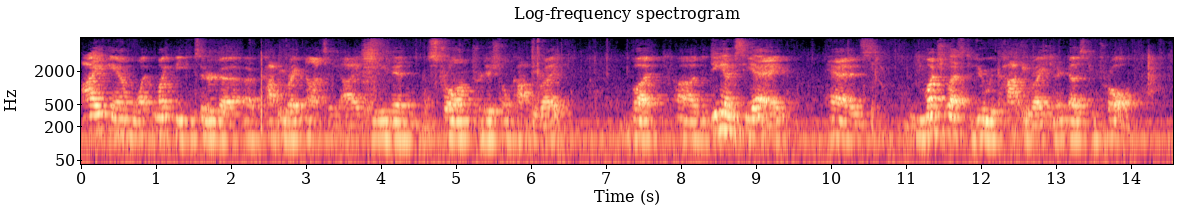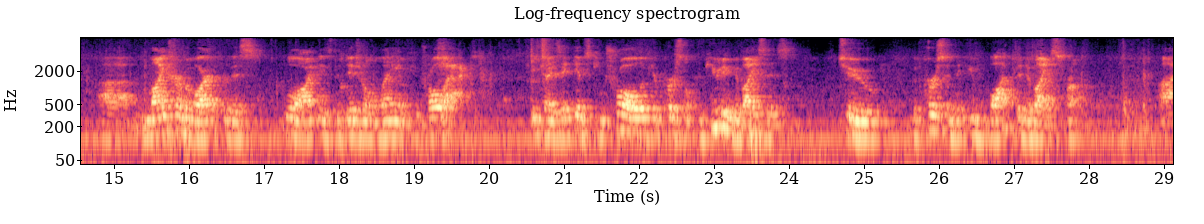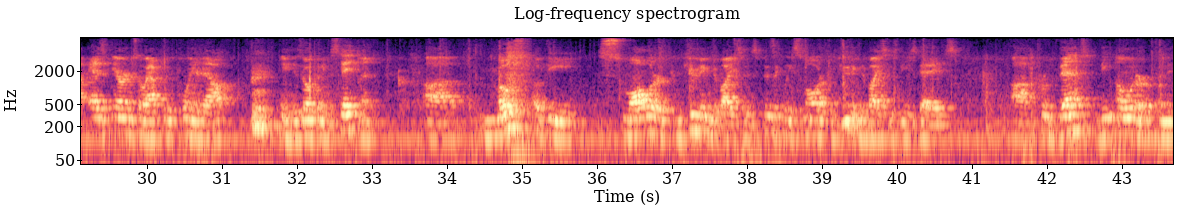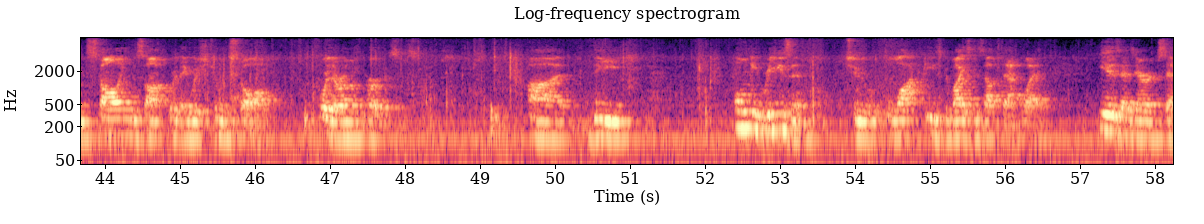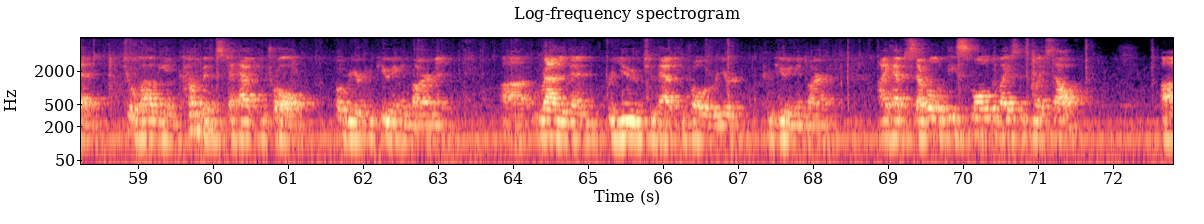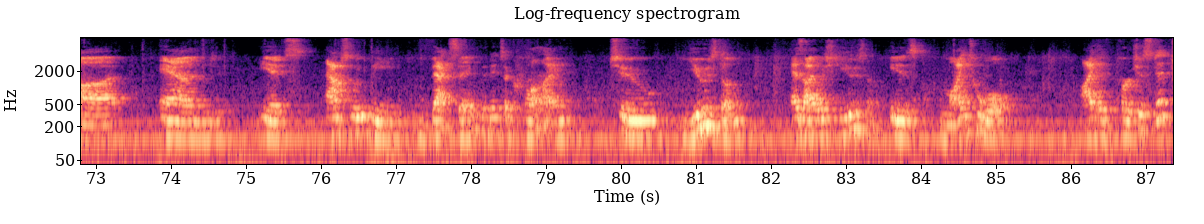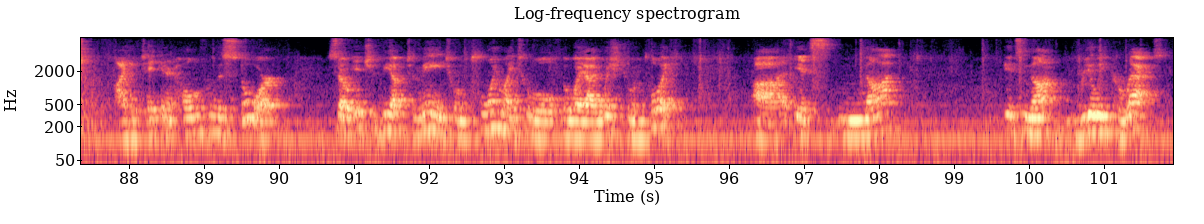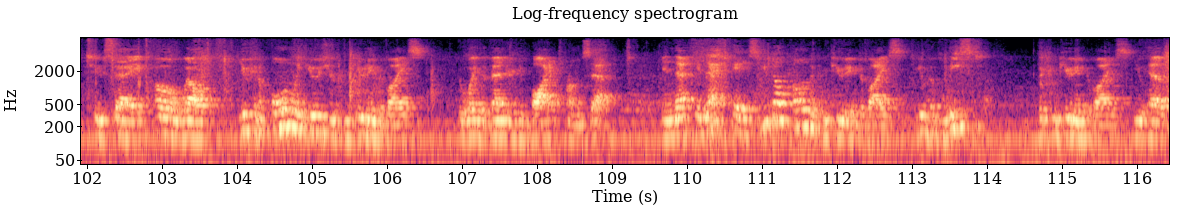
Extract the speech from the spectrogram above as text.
I am what might be considered a a copyright Nazi. I believe in strong traditional copyright, but uh, the DMCA has much less to do with copyright than it does control. Uh, My term of art for this law is the Digital Millennium Control Act, because it gives control of your personal computing devices to the person that you bought the device from. Uh, As Aaron so aptly pointed out in his opening statement, uh, most of the smaller computing devices, physically smaller computing devices these days, uh, prevent the owner from installing the software they wish to install for their own purposes. Uh, The only reason to lock these devices up that way is, as Aaron said, to allow the incumbents to have control over your computing environment, uh, rather than for you to have control over your computing environment. I have several of these small devices myself, uh, and it's absolutely vexing that it's a crime to use them as I wish to use them. Is my tool. I have purchased it. I have taken it home from the store. So it should be up to me to employ my tool the way I wish to employ it. Uh, It's not, it's not really correct to say, oh, well, you can only use your computing device the way the vendor you bought it from said. In that, in that case, you don't own the computing device, you have leased the computing device, you have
